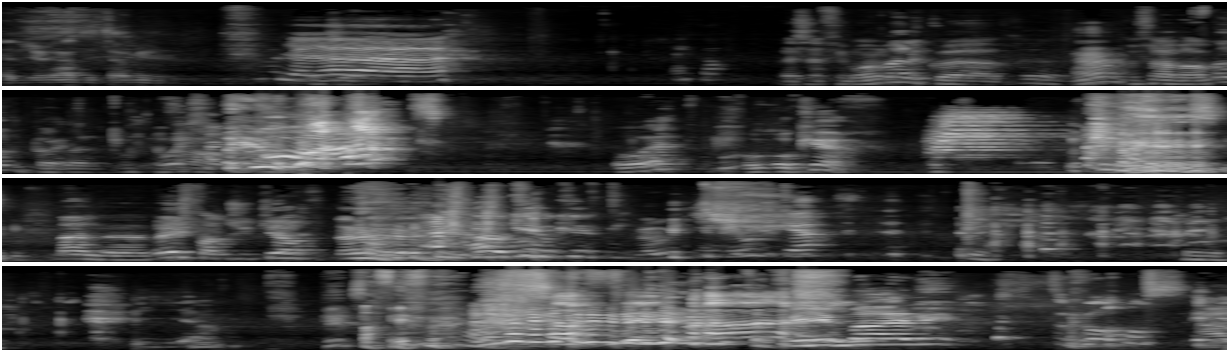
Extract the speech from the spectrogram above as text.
À durée indéterminée. Oh là là D'accord. Bah, ça fait moins mal, quoi. Après, Hein on préfère avoir mal ou pas mal Moi, je Ouais, ça avoir-. Ouais. Au, au cœur. Man, euh, bah je parle du cœur. Ah, ok, ok. Oui. Il est où le cœur? Ça fait mal. Ça fait mal. Ça fait mal. Bon, c'est Ah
